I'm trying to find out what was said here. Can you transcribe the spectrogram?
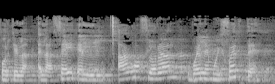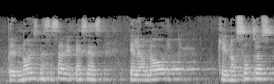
porque el, aceite, el agua floral huele muy fuerte, pero no es necesario que ese es el olor que nosotros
